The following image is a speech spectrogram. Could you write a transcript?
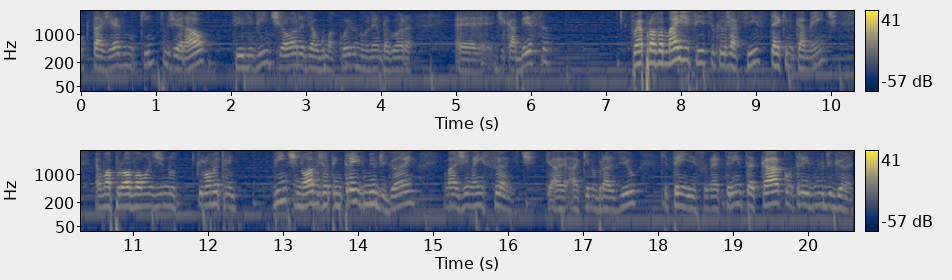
85 geral, fiz em 20 horas e alguma coisa, não lembro agora é, de cabeça. Foi a prova mais difícil que eu já fiz, tecnicamente. É uma prova onde no quilômetro 29 já tem 3 mil de ganho. Imagina a Insanity, que é aqui no Brasil, que tem isso, né? 30k com 3 mil de ganho.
